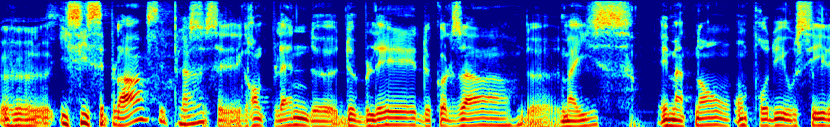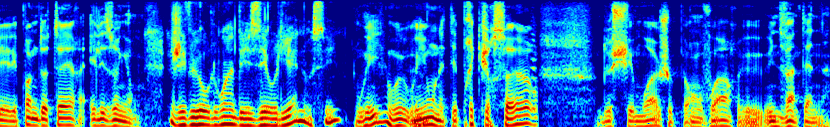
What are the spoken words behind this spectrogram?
Euh, ici, c'est plat. c'est plat. C'est les grandes plaines de, de blé, de colza, de maïs. Et maintenant, on produit aussi les, les pommes de terre et les oignons. J'ai vu au loin des éoliennes aussi. Oui, oui, oui, on était précurseurs. De chez moi, je peux en voir une vingtaine.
